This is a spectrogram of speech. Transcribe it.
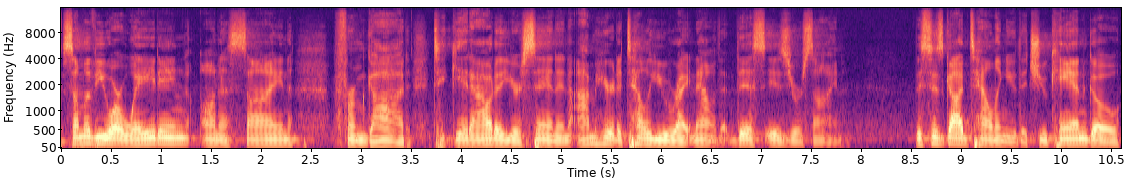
Some of you are waiting on a sign from God to get out of your sin. And I'm here to tell you right now that this is your sign. This is God telling you that you can go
